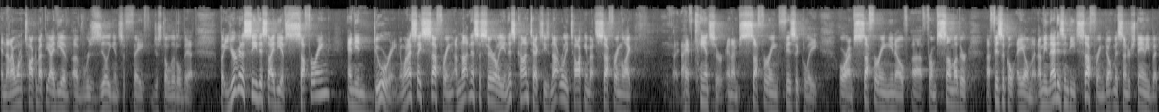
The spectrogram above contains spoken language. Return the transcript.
And then I want to talk about the idea of, of resilience of faith just a little bit. But you're going to see this idea of suffering and enduring. And when I say suffering, I'm not necessarily, in this context, he's not really talking about suffering like I have cancer and I'm suffering physically or I'm suffering, you know, uh, from some other uh, physical ailment. I mean, that is indeed suffering, don't misunderstand me, but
